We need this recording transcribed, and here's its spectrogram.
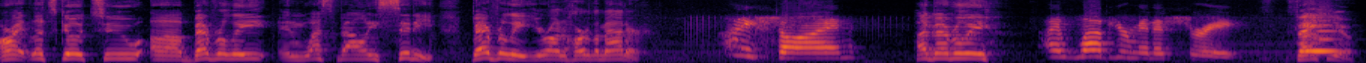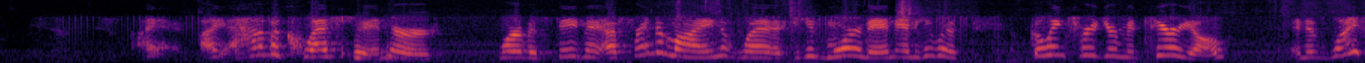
All right, let's go to uh, Beverly in West Valley City. Beverly, you're on Heart of the Matter. Hi, Shawn. Hi, Beverly. I love your ministry. Thank you. I I have a question or more of a statement. A friend of mine was he's Mormon and he was going through your material and his wife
